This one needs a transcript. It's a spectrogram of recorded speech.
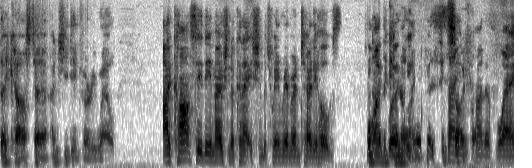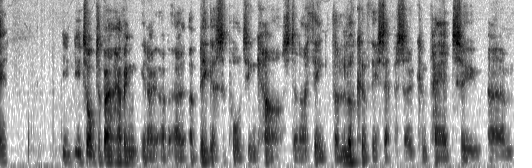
they cast her, and she did very well. I can't see the emotional connection between Rimmer and Tony Hawk's Neither can I, the but it's same sci-fi. kind of way. you, you talked about having you know a, a, a bigger supporting cast, and I think the look of this episode compared to um,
